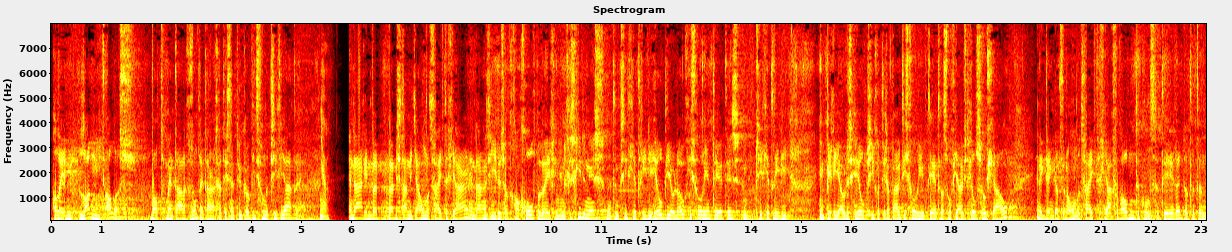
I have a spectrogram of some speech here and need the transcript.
Alleen lang niet alles wat mentale gezondheid aangaat, is natuurlijk ook iets van de psychiater. Ja. En daarin, wij, wij, bestaan dit jaar 150 jaar. En daarin zie je dus ook gewoon golfbeweging in de geschiedenis. Met een psychiatrie die heel biologisch georiënteerd is. Een psychiatrie die in periodes heel psychotherapeutisch georiënteerd was. Of juist heel sociaal. En ik denk dat we na 150 jaar vooral moeten constateren dat het een,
